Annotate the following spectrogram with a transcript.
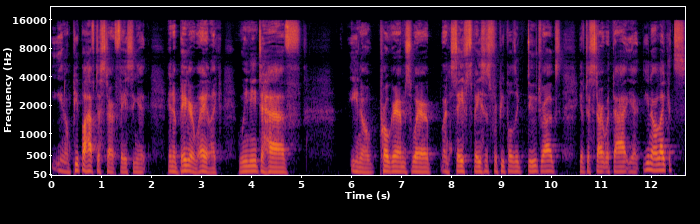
you know people have to start facing it in a bigger way. Like we need to have you know programs where and safe spaces for people to do drugs. You have to start with that. Yet you know like it's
